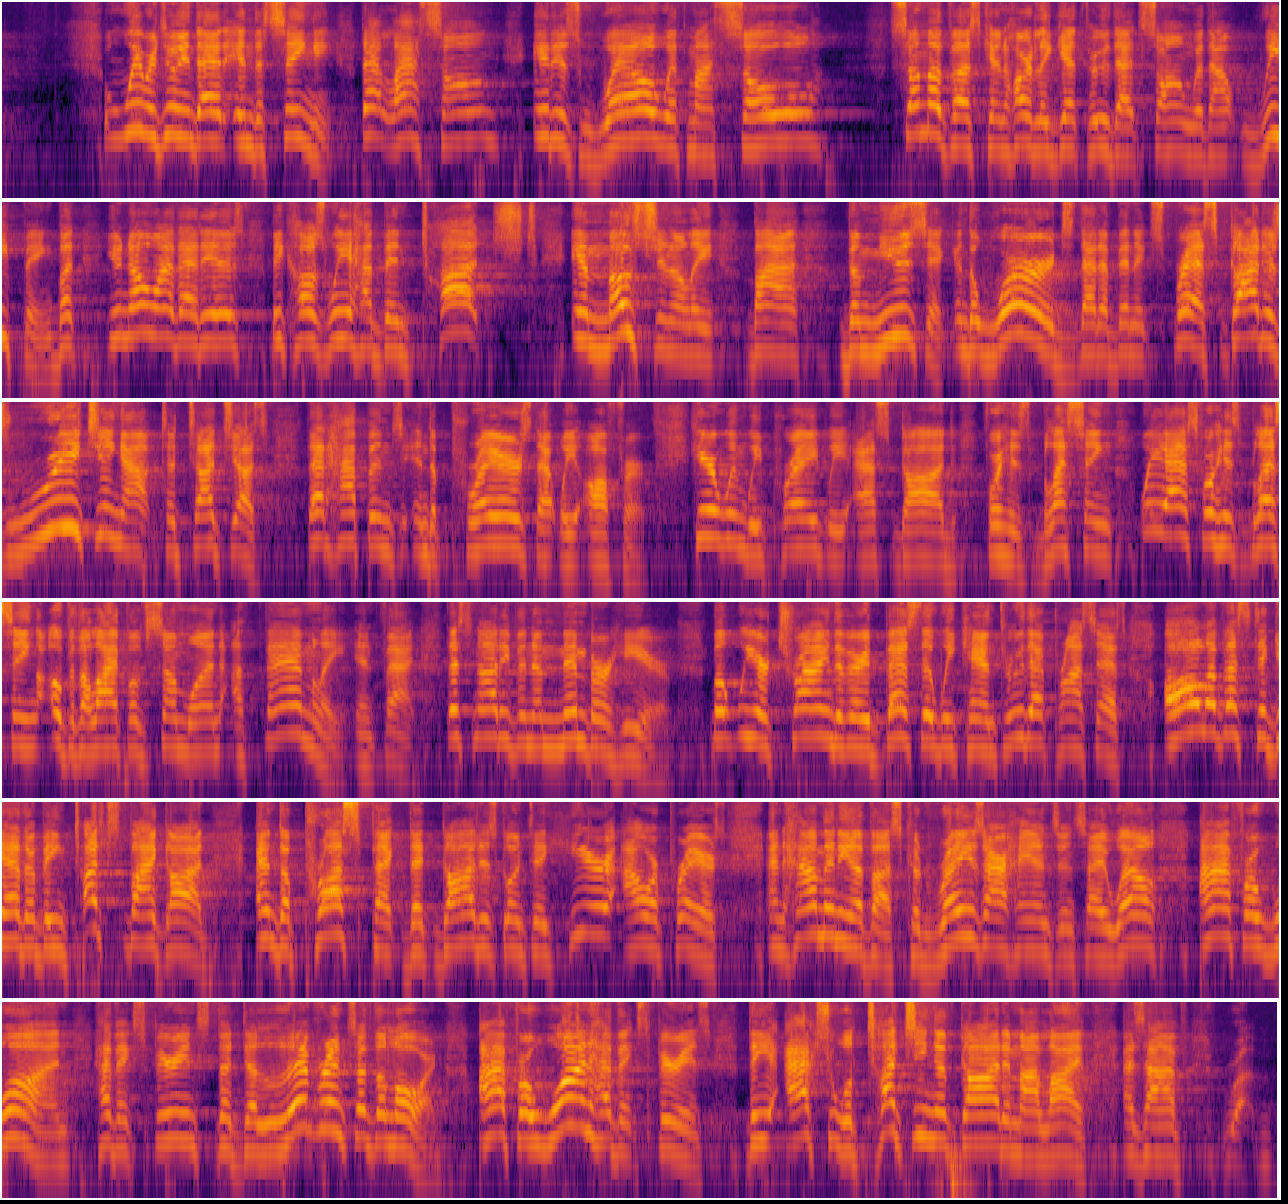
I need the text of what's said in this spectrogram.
We were doing that in the singing. That last song, It Is Well With My Soul. Some of us can hardly get through that song without weeping, but you know why that is? Because we have been touched emotionally by the music and the words that have been expressed. God is reaching out to touch us. That happens in the prayers that we offer. Here, when we prayed, we asked God for His blessing. We asked for His blessing over the life of someone, a family, in fact, that's not even a member here. But we are trying the very best that we can through that process, all of us together being touched by God and the prospect that God is going to hear our prayers. And how many of us could raise our hands and say, Well, I, for one, have experienced the deliverance of the Lord. I, for one, have experienced the actual touching of God in my life as I've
